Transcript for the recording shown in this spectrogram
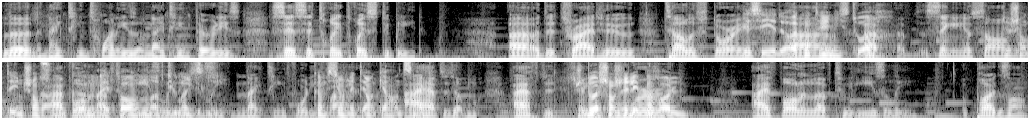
le, le 1920s ou 1930s. C'est très, très stupide uh, de try to tell a story. D'essayer de raconter uh, une histoire, uh, singing a song, de chanter une chanson I fall in comme love I too Fall in Love Too like Easily, 1945. comme si on était en I 45. have to, I have to Je dois changer les paroles. I fall in love too easily. Par exemple,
